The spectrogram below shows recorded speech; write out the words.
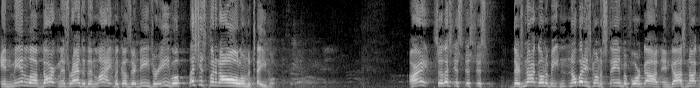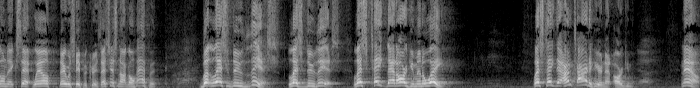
And men love darkness rather than light because their deeds are evil. Let's just put it all on the table. All right, so let's just, just, just there's not going to be, nobody's going to stand before God and God's not going to accept, well, there was hypocrites. That's just not going to happen. But let's do this. Let's do this. Let's take that argument away. Let's take that. I'm tired of hearing that argument. Now,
